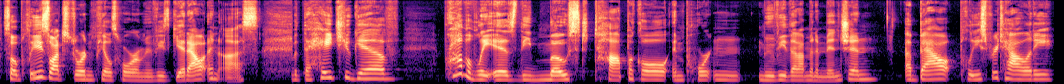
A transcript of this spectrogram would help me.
So, please watch Jordan Peele's horror movies, Get Out and Us. But The Hate You Give probably is the most topical, important movie that I'm going to mention about police brutality,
